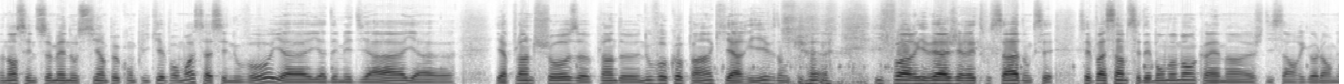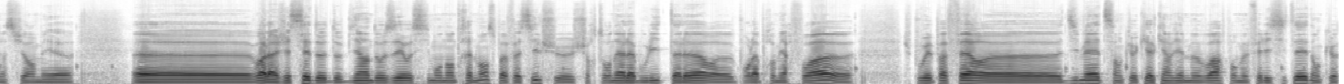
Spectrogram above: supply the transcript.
Maintenant, c'est une semaine aussi un peu compliquée pour moi, c'est assez nouveau. Il y a, des médias, il y a, plein de choses, plein de nouveaux copains qui arrivent. Donc, il faut arriver à gérer tout ça. Donc, c'est, pas simple, c'est des bons moments quand même. hein. Je dis ça en rigolant, bien sûr, mais. euh, euh, voilà, j'essaie de, de bien doser aussi mon entraînement. C'est pas facile. Je, je suis retourné à la boulie tout à l'heure euh, pour la première fois. Euh, je pouvais pas faire euh, 10 mètres sans que quelqu'un vienne me voir pour me féliciter. Donc, euh,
